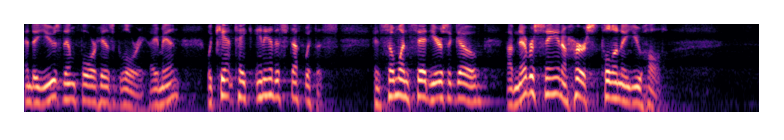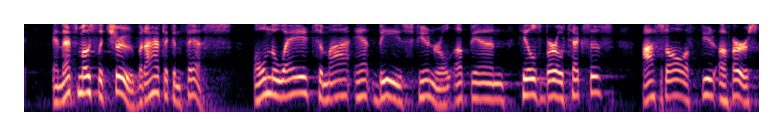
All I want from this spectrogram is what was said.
and to use them for His glory. Amen? We can't take any of this stuff with us. And someone said years ago, I've never seen a hearse pulling a U-Haul. And that's mostly true, but I have to confess, on the way to my Aunt Bee's funeral up in Hillsboro, Texas, I saw a, fu- a hearse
